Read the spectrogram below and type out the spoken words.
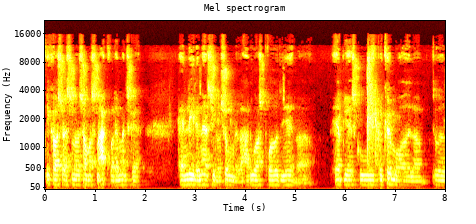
det kan også være sådan noget som at snakke, hvordan man skal handle i den her situation, eller har du også prøvet det, eller her bliver jeg sgu bekymret, eller du ved.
